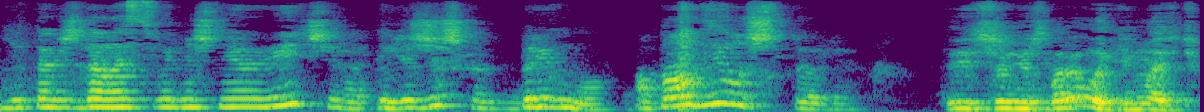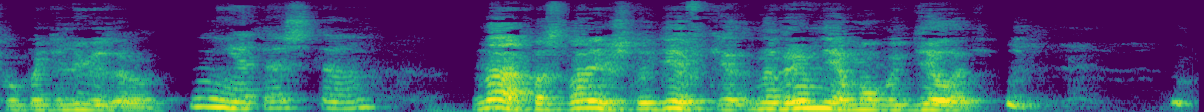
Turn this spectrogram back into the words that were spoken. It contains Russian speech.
Я так ждала сегодняшнего вечера, ты лежишь как бревно. Обалдел, что ли? Ты сегодня смотрела гимнастику по телевизору? Нет, а что? На, посмотри, что девки на бревне могут делать.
